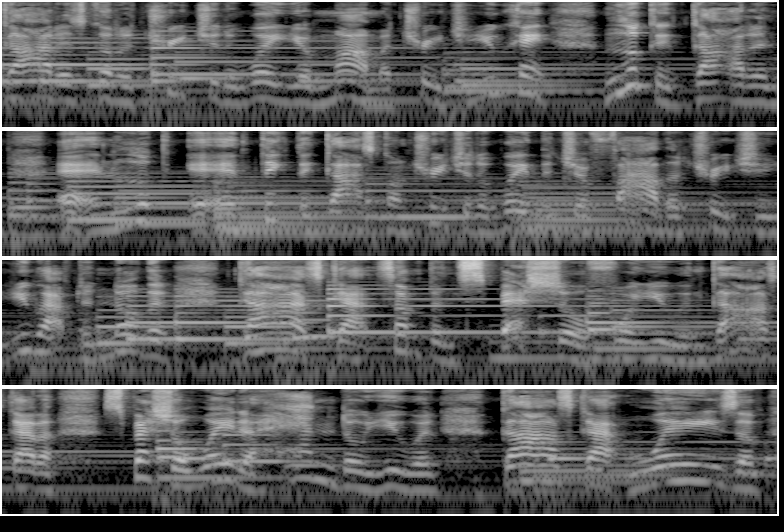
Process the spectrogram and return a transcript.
God is going to treat you the way your mama treats you. You can't look at God and, and look and think that God's going to treat you the way that your father treats you. You have to know that God's got something special for you and God's got a special way to handle you and God's got ways of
